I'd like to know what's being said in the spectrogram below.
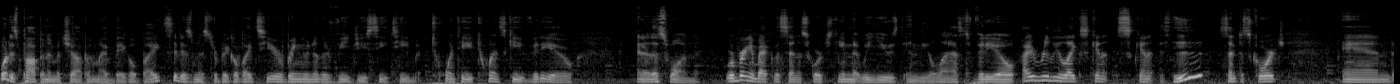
What is poppin' in my choppin' my Bagel Bites? It is Mr. Bagel Bites here, bringing you another VGC Team 2020 video. And in this one, we're bringing back the Centiskorch team that we used in the last video. I really like Skin, Skin, Centiskorch, and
